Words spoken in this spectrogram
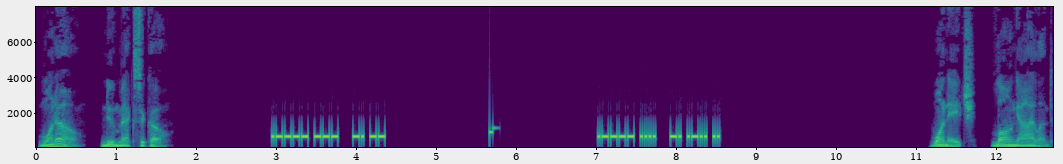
One O, New Mexico. One H, Long Island.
